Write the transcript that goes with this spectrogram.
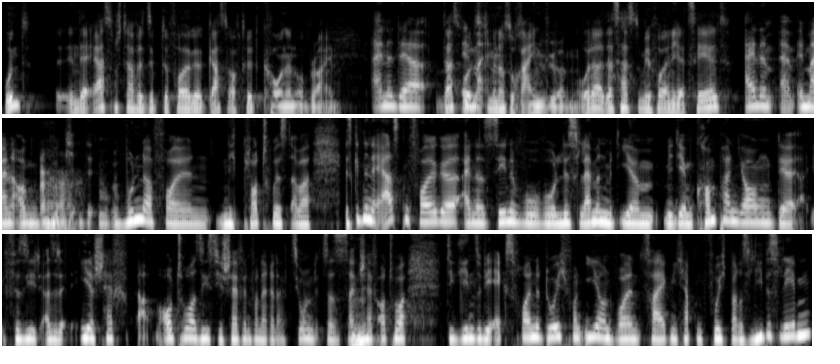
Und in der ersten Staffel, siebte Folge, Gastauftritt Conan O'Brien. Eine der Das wolltest du mir noch so reinwürgen, oder? Das hast du mir vorher nicht erzählt. eine äh, in meinen Augen Ah. wirklich wundervollen, nicht Plot-Twist, aber es gibt in der ersten Folge eine Szene, wo, wo Liz Lemon mit ihrem, mit ihrem Kompagnon, der für sie, also ihr Chefautor, sie ist die Chefin von der Redaktion, das ist sein Chefautor, die gehen so die Ex-Freunde durch von ihr und wollen zeigen, ich habe ein furchtbares Liebesleben.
